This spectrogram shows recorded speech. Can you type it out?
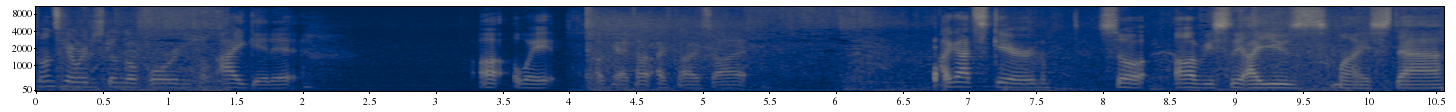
So once again, we're just gonna go forward until I get it. Uh, wait. Okay, I thought I thought I saw it. I got scared, so obviously I use my staff.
